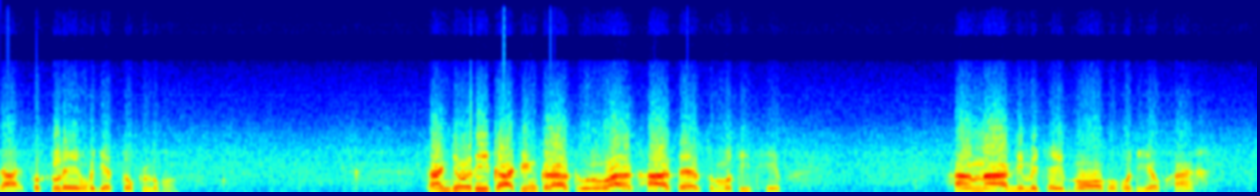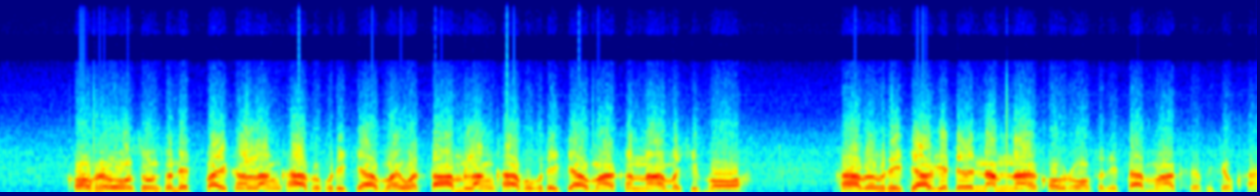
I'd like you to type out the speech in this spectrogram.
ได้เพราะเกรงว่าจะตกหลุม ท่านโยติกาจึงกล่าวทูลว่าข้าแต่สมมติเทพ ข้างหน้านี้ไม่ใช่บ่อพระพุทธเจ้าค่ะ ขอพระองค์ทรงเสด็จไปข้างหลังข้าพระพุทธเจ้าหมายว่าตามหลังข้าพระพุทธเจ้ามาข้างหน้าไม่ใช่บอข้าพระพุทธเจ้าจะเดินนำหน้าขอพระองค์เสด็จตามมาเถิดพระเจ้าค่ะ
